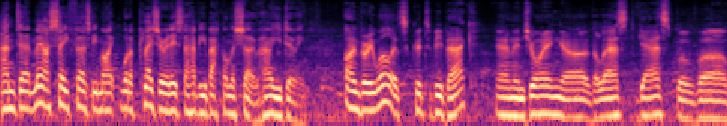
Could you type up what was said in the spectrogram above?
And uh, may I say, firstly, Mike, what a pleasure it is to have you back on the show. How are you doing? I'm very well. It's good to be back and enjoying uh, the last gasp of, uh,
